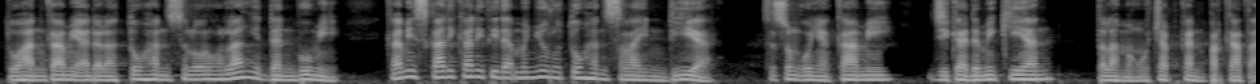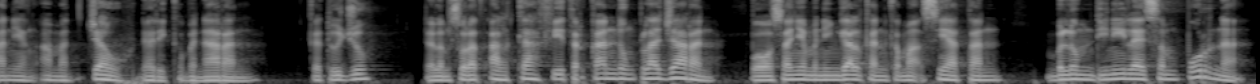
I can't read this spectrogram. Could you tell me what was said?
Tuhan kami adalah Tuhan seluruh langit dan bumi. Kami sekali-kali tidak menyuruh Tuhan selain dia. Sesungguhnya kami, jika demikian, telah mengucapkan perkataan yang amat jauh dari kebenaran. Ketujuh, dalam surat Al-Kahfi terkandung pelajaran bahwasanya meninggalkan kemaksiatan belum dinilai sempurna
